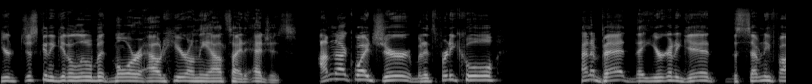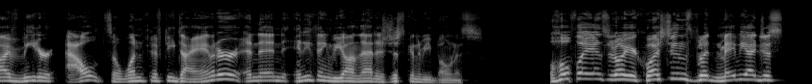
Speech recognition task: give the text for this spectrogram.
you're just going to get a little bit more out here on the outside edges. I'm not quite sure, but it's pretty cool kind of bet that you're going to get the 75 meter out, so 150 diameter, and then anything beyond that is just going to be bonus. Well, hopefully I answered all your questions, but maybe I just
